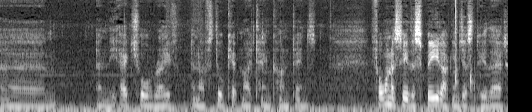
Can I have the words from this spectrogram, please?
um, and the actual rate and I've still kept my tank contents. If I want to see the speed I can just do that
